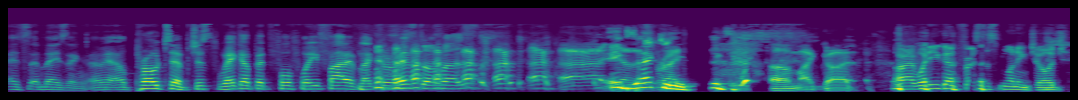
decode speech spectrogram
It's amazing. I mean, a pro tip: just wake up at four forty-five, like the rest of us. Yeah, that's exactly. right. Oh my god! All right, what do you got for us this morning, George?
